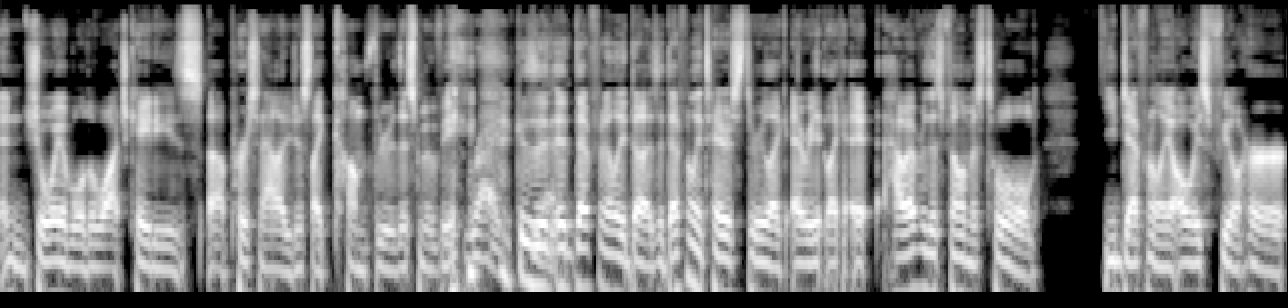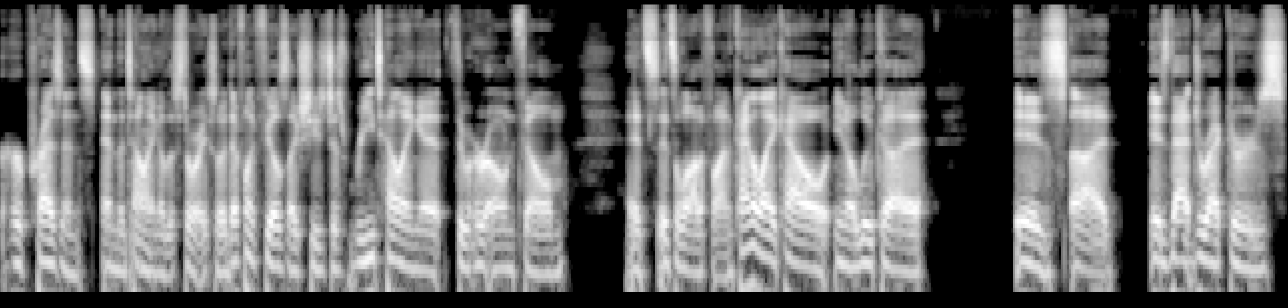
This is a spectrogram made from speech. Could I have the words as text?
enjoyable to watch Katie's uh, personality just like come through this movie, Right. Because it, it definitely does. It definitely tears through like every like it, however this film is told. You definitely always feel her her presence in the telling of the story. So it definitely feels like she's just retelling it through her own film. It's it's a lot of fun. Kind of like how you know Luca is uh is that director's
